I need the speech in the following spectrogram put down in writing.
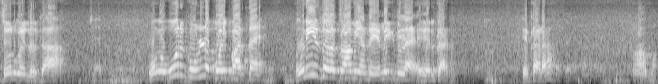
சிவன் கோயில் இருக்கா? சரி. உங்கள் ஊருக்கு உள்ளே போய் பார்த்தேன். முனீஸ்வர சுவாமி அந்த எல்லைக்குள்ள இருக்கார். இருக்காரா? ஆமாம்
